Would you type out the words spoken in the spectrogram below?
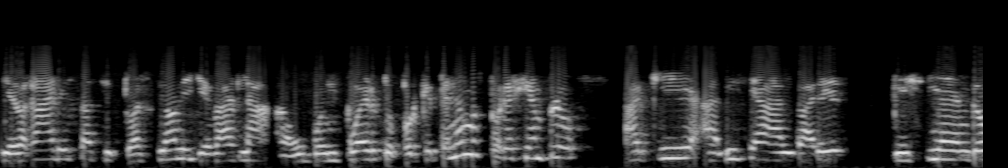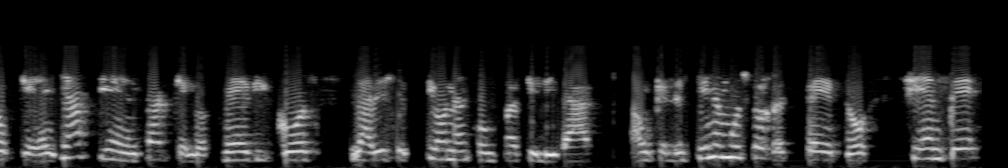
llegar a esta situación y llevarla a un buen puerto. Porque tenemos, por ejemplo, aquí a Alicia Álvarez diciendo que ella piensa que los médicos la decepcionan con facilidad, aunque les tiene mucho respeto, siente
